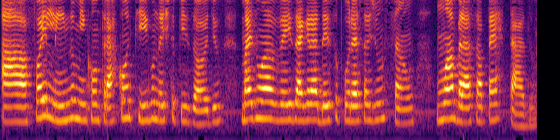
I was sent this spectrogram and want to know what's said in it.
Ah, foi lindo me encontrar contigo neste episódio. Mais uma vez agradeço por essa junção. Um abraço apertado.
